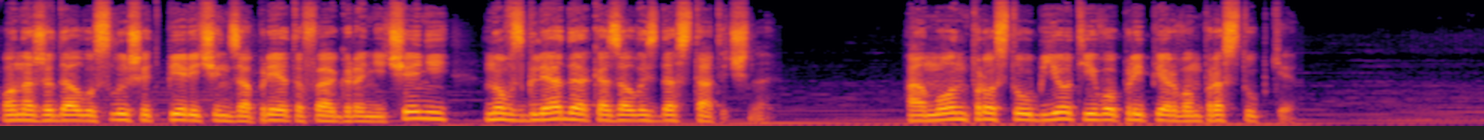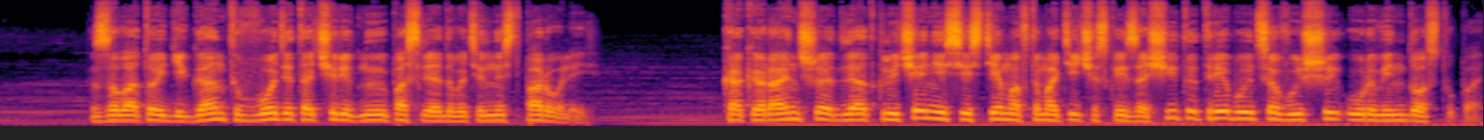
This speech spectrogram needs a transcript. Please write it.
Он ожидал услышать перечень запретов и ограничений, но взгляда оказалось достаточно. Амон просто убьет его при первом проступке. Золотой гигант вводит очередную последовательность паролей. Как и раньше, для отключения систем автоматической защиты требуется высший уровень доступа.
